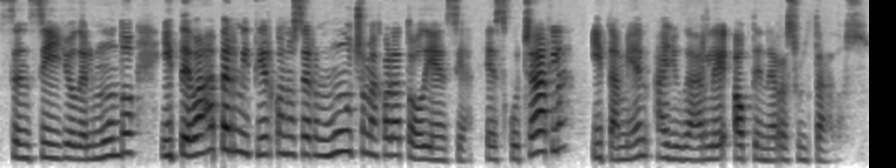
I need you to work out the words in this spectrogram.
sencillo del mundo y te va a permitir conocer mucho mejor a tu audiencia, escucharla y también ayudarle a obtener resultados.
